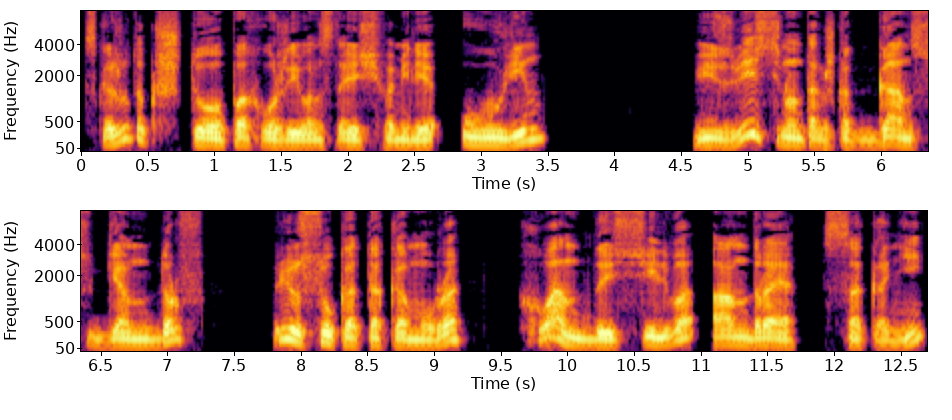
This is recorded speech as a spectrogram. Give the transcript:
Скажу так, что, похоже, его настоящая фамилия Урин. Известен он так же, как Ганс Гендорф, Рюсука Такамура, Хуан де Сильва, Андре Сакани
